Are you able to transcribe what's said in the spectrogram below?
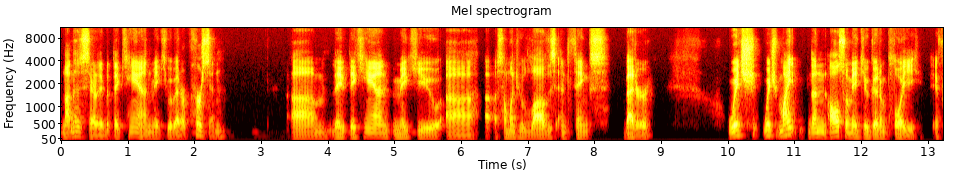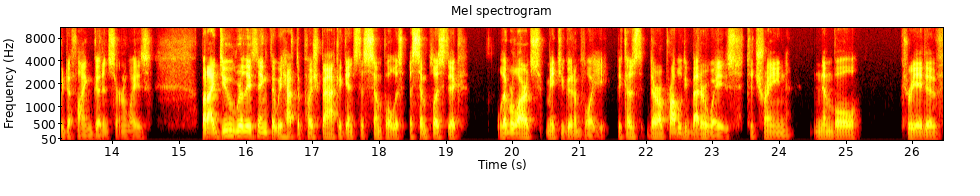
not necessarily, but they can make you a better person. Um, they they can make you uh, someone who loves and thinks better, which which might then also make you a good employee if we define good in certain ways. But I do really think that we have to push back against a simple a simplistic liberal arts make you good employee because there are probably better ways to train nimble, creative,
